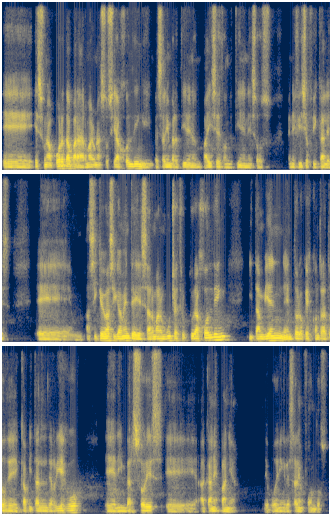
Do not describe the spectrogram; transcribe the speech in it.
es una puerta para armar una sociedad holding y empezar a invertir en países donde tienen esos beneficios fiscales. así que básicamente es armar mucha estructura holding y también en todo lo que es contratos de capital de riesgo eh, de inversores eh, acá en España, de poder ingresar en fondos.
